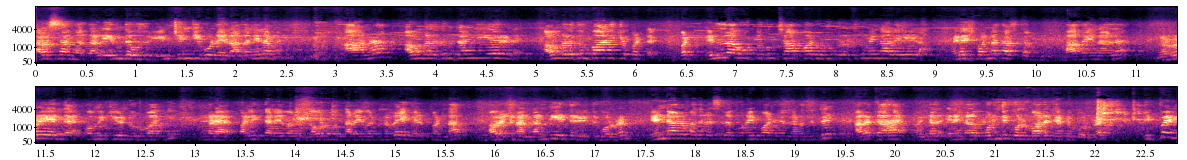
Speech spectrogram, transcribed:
அரசாங்கத்தால எந்த உதவியும் செஞ்சு கொள்ள இல்லாத நிலைமை. ஆனா அவங்களுக்கும் தண்ணி ஏறல. அவங்களுக்கும் பாதிக்கப்பட்ட. பட் எல்லா வீட்டுக்கும் சாப்பாடு கொடுக்கறதுக்கும் என்னால இயலாம் மேனேஜ் பண்ண கஷ்டம். ஆகையினால நிறைய இந்த கமிட்டியை உருவாக்கி எங்களோட பள்ளி தலைவர் கௌரவ தலைவர் நிறைய ஹெல்ப் பண்ணார். அவருக்கு நான் நன்றியை தெரிவித்துக் கொள்றேன். என்றாலும் அதில் சில குறைபாடுகள் நடந்துட்டு அதற்காக எங்களை எங்களை பொருந்திக் கொள்ளுமாறு கேட்டுக்கொள்றேன். இப்ப என்ன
